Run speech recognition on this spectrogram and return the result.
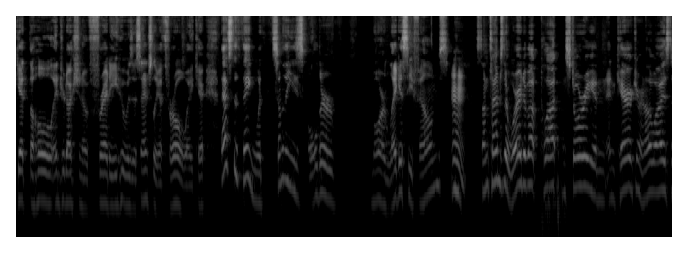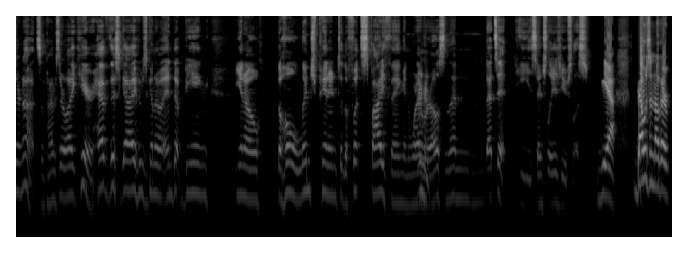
get the whole introduction of Freddy, who was essentially a throwaway character. That's the thing with some of these older, more legacy films. Mhm. Sometimes they're worried about plot and story and, and character, and otherwise they're not. Sometimes they're like, here, have this guy who's going to end up being, you know, the whole linchpin into the foot spy thing and whatever else, and then that's it. He essentially is useless. Yeah, that was another.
